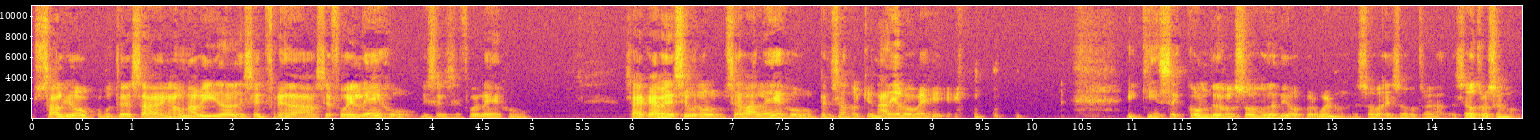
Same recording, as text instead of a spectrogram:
salió, como ustedes saben, a una vida desenfrenada, se fue lejos, dicen que se fue lejos. O sea que a veces uno se va lejos pensando que nadie lo ve. ¿Y quién se esconde de los ojos de Dios? Pero bueno, eso, eso, es, ese es otro sermón.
